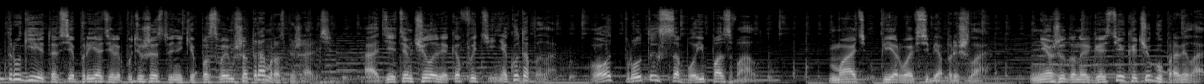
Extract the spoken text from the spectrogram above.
Другие-то все приятели-путешественники по своим шатрам разбежались, а детям человеков идти некуда было. Вот пруд их с собой и позвал. Мать первая в себя пришла. Неожиданных гостей к очагу провела.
